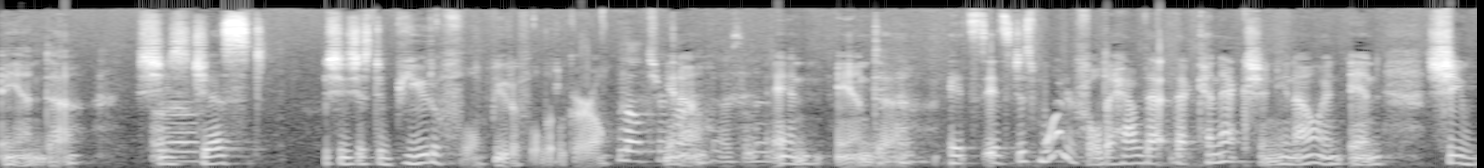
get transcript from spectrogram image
and uh, she's just she's just a beautiful, beautiful little girl. Melts your you know, heart, doesn't it? And and uh, yeah. uh, it's it's just wonderful to have that that connection, you know. And and she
